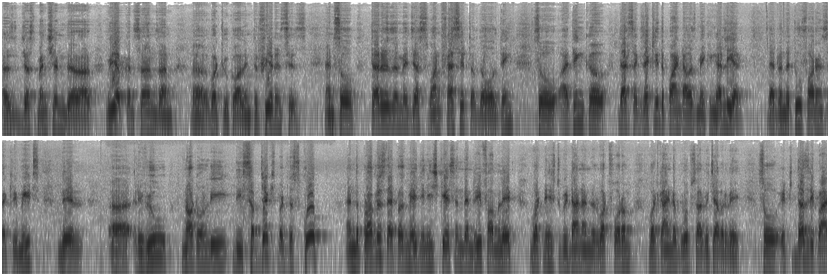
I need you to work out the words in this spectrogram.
as just mentioned, there are, we have concerns on uh, what you call interferences. And so terrorism is just one facet of the whole thing. So I think uh, that's exactly the point I was making earlier, that when the two foreign secretary meets, they'll uh, review not only the subjects but the scope and the progress that was made in each case and then reformulate what needs to be done under what forum, what kind of groups or whichever way. So it does require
